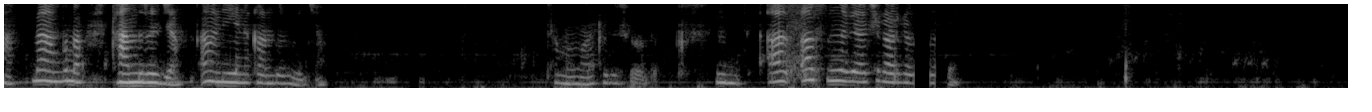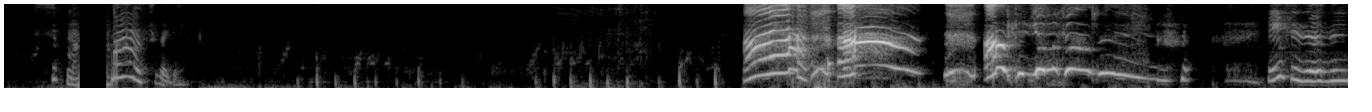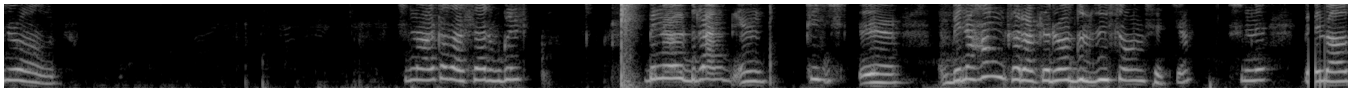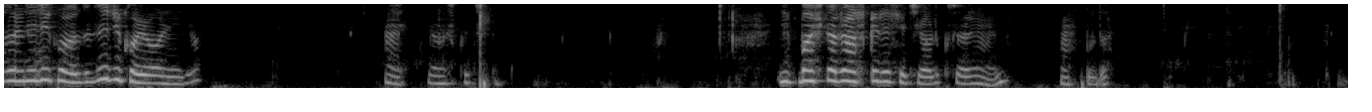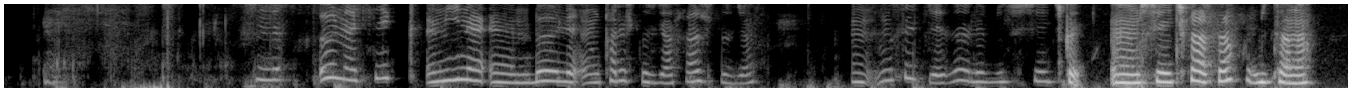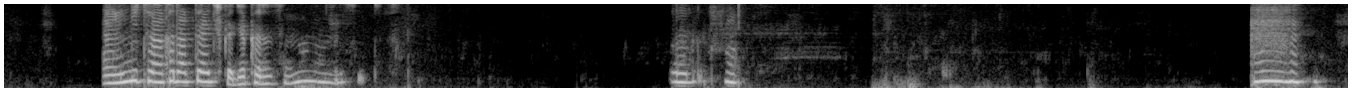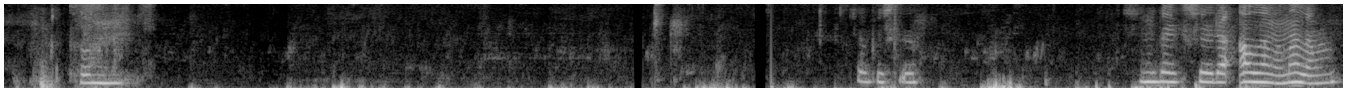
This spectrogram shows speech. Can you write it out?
Ha, ben buna kandıracağım. Ama diğerini kandırmayacağım. Tamam arkadaş olduk. Aslında gerçek arkadaş Sıkma. Bana mı sıkacak? Aa! Aa! Altı canı kaldı. Neyse dördüncü olduk. Şimdi arkadaşlar bugün beni öldüren e, kişi, e, beni hangi karakter öldürdüyse onu seçeceğim. Şimdi beni daha önce Rico öldürdü. Rico'yu oynayacağım. Evet, yanlışlıkla çıktım. İlk başta rastgele seçiyorduk, söylemedim. Heh, burada. Şimdi ölmezsek yine böyle karıştıracağız, karıştıracağız. Bunu seçeceğiz. Öyle bir şey çıkar şey çıkarsa bir tane bir tane karakter çıkacak arasından onu seçeceğiz. Öyle. Hı. Puanım. Çok güçlü. Şimdi belki şöyle alamam alamam.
